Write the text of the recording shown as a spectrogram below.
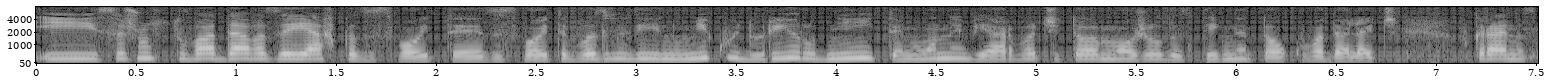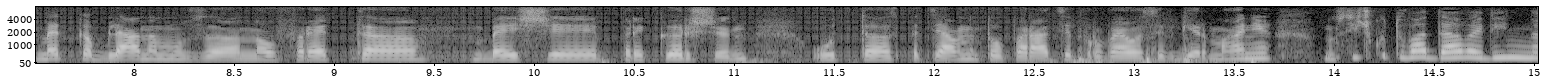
И всъщност това дава заявка за своите, за своите възгледи, но никой, дори роднините му, не вярва, че той е можел да стигне толкова далеч. В крайна сметка, бляна му за нов ред беше прекършен от специалната операция, провела се в Германия. Но всичко това дава един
